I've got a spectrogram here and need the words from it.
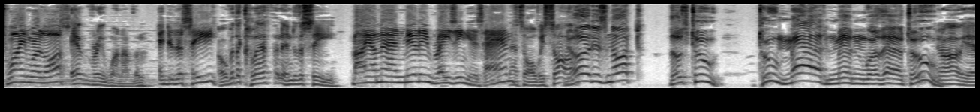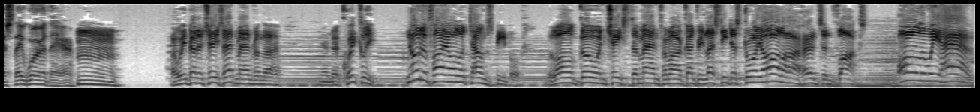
Swine were lost Every one of them. into the sea Over the cliff and into the sea. by a man merely raising his hands. That's all we saw. No, it is not. Those two, two mad men were there too. Oh, yes, they were there. Hmm. Well, we'd better chase that man from the. And uh, quickly. Notify all the townspeople. We'll all go and chase the man from our country, lest he destroy all our herds and flocks. All that we have.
